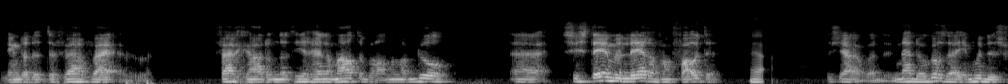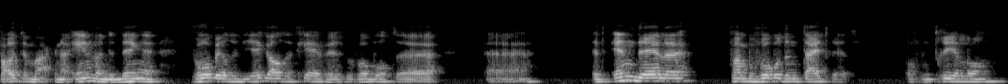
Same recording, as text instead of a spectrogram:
Ik denk dat het te ver, ver, ver gaat om dat hier helemaal te behandelen. Maar ik bedoel, eh, systemen leren van fouten. Ja. Dus ja, wat ik net ook al zei, je moet dus fouten maken. Nou, een van de dingen, voorbeelden die ik altijd geef, is bijvoorbeeld eh, eh, het indelen van bijvoorbeeld een tijdrit. Of een triathlon,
